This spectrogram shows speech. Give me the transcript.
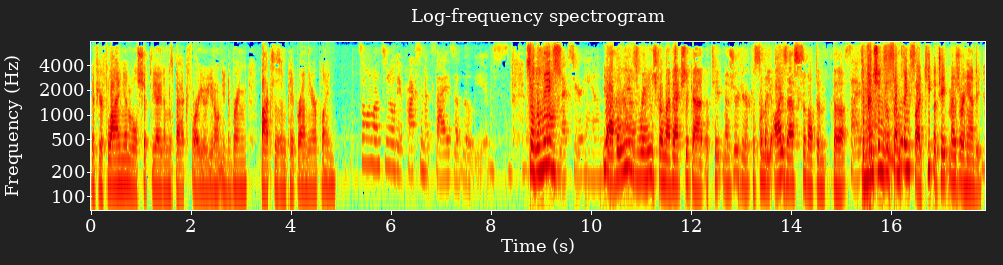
If you're flying in, we'll ship the items back for you. You don't need to bring boxes and paper on the airplane. Someone wants to know the approximate size of the leaves. So the leaves- next to your hand. Yeah, the leaves range from, I've actually got a tape measure here because somebody always asks about the, the Size of dimensions of something. something, so I keep a tape measure handy.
